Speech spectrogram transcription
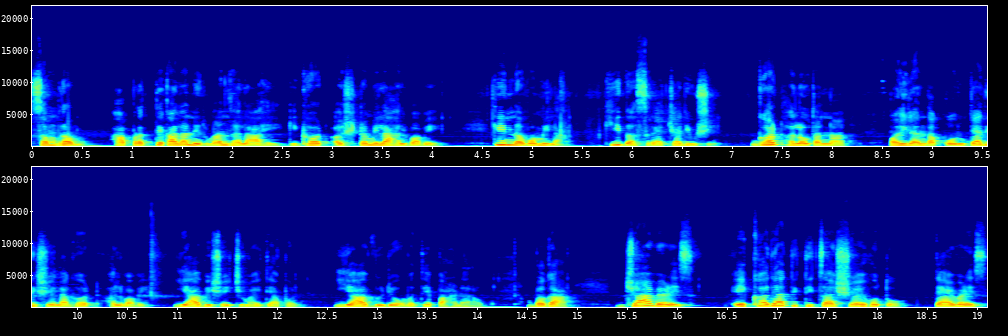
संभ्रम हा प्रत्येकाला निर्माण झाला आहे की घट अष्टमीला हलवावे की नवमीला की दसऱ्याच्या दिवशी? घट हलवताना पहिल्यांदा कोणत्या दिशेला घट हलवावे? याविषयीची माहिती आपण या व्हिडिओमध्ये पाहणार आहोत. बघा ज्या वेळेस एखाद्या तिथीचा क्षय होतो. त्यावेळेस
